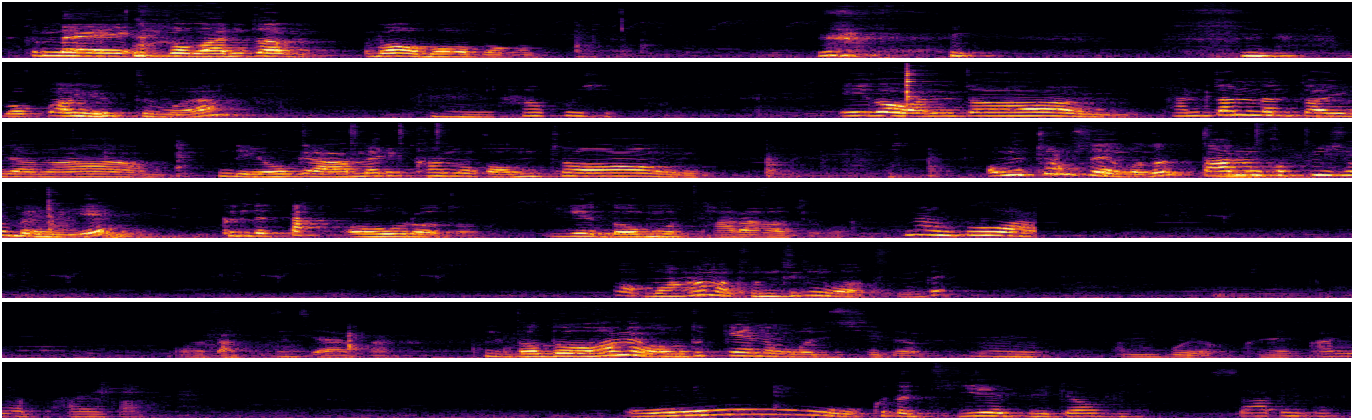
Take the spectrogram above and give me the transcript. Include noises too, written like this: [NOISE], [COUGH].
근데 이거 완전 먹어 먹어 먹어. [LAUGHS] 먹방 유튜버야? 응, 하고 싶어. 이거 완전 단짠단짠이잖아. 근데 여기 아메리카노가 엄청 엄청 세거든? 다른 커피숍에 비해? 근데 딱 어우러져. 이게 너무 달아가지고. 그냥 좋아. 어, 뭐 하나 건진 것 같은데? 어, 나쁘지 않아. 근데 너도 화면 어둡게 해놓은 거지 지금? 응. 안 보여. 그래서. 아니야, 밝아. 오, 근데 뒤에 배경이 쌀이네.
